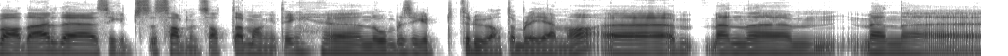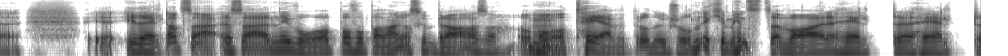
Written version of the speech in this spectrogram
hva det er. Det er sikkert sammensatt av mange ting. Eh, noen blir sikkert trua til å bli hjemme òg, men, eh, men eh, i i det hele tatt så er, så er nivået på fotballen her ganske bra, altså. Og, Mm. og TV-produksjonen, ikke minst, var helt, helt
